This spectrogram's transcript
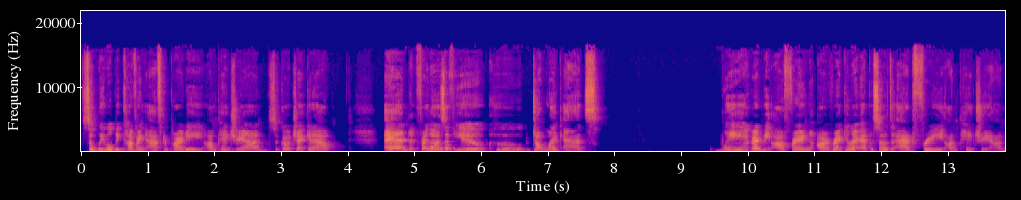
so we will be covering After Party on Patreon, so go check it out. And for those of you who don't like ads, we are going to be offering our regular episodes ad free on Patreon.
